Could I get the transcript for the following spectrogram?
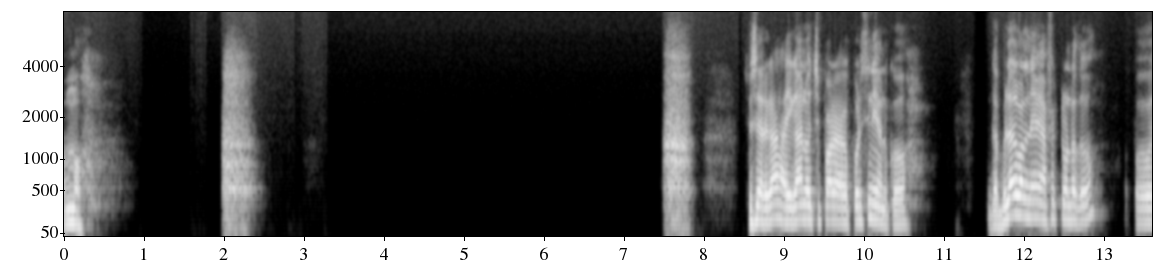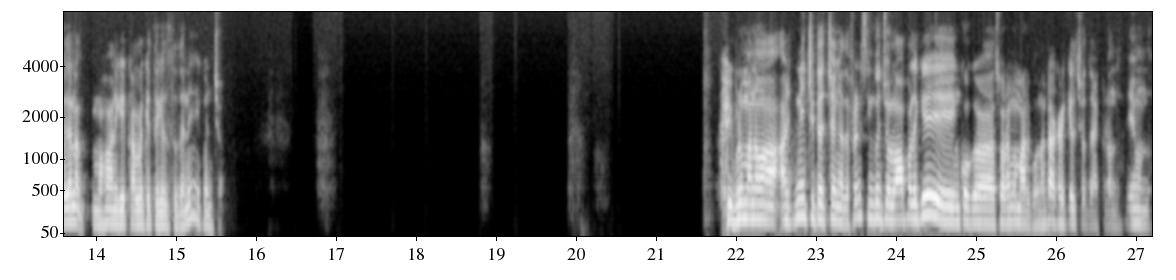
అమ్మో. చూసారుగా అవి కానీ వచ్చి పొడిసినాయి పొడిచినాయి అనుకో గబ్బిలాల వల్ల ఏమి ఎఫెక్ట్ ఉండదు. ఓ ఏదైనా మొహానికి కళ్ళకి తగులుతుందని కొంచెం. ఇప్పుడు మనం అటు నుంచి ఇటు వచ్చాం కదా ఫ్రెండ్స్? ఇంకొంచెం లోపలికి ఇంకొక సొరంగ మార్గం ఉందంటే అక్కడికి వెళ్ళి చూద్దాం ఎక్కడ ఉందో. ఏముందో?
